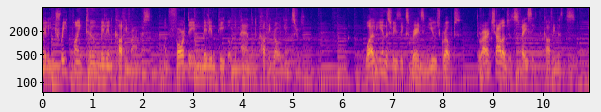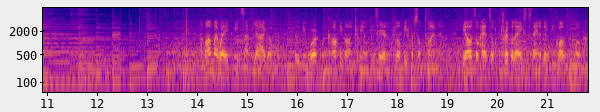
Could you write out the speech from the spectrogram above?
Nearly 3.2 million coffee farmers, and 14 million people depend on the coffee growing industry. While the industry is experiencing huge growth, there are challenges facing the coffee business. I'm on my way to meet Santiago, who's been working with coffee growing communities here in Colombia for some time now. He also heads up the AAA Sustainability Quality Programme.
